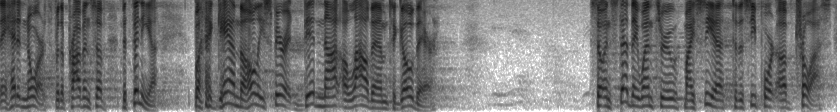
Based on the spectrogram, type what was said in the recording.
they headed north for the province of Bithynia. But again, the Holy Spirit did not allow them to go there. So instead, they went through Mysia to the seaport of Troas.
